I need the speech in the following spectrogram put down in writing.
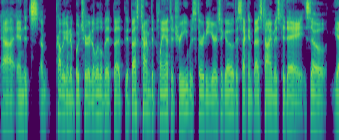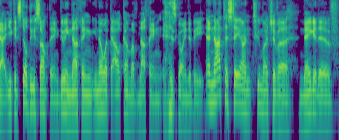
uh, and it's I'm probably going to butcher it a little bit, but the best time to plant a tree was 30 years ago. The second best time is today. So yeah, you can still do something. Doing nothing, you know what the outcome of nothing is going to be. And not to stay on too much of a negative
